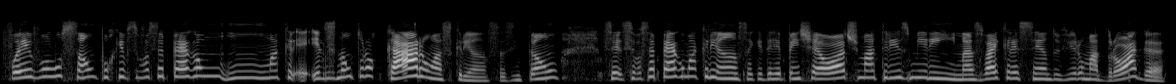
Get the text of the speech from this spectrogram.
foi a evolução, porque se você pega um, uma. Eles não trocaram as crianças. Então, se, se, você pega uma criança que de repente é ótima atriz mirim, mas vai crescendo e vira uma droga.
